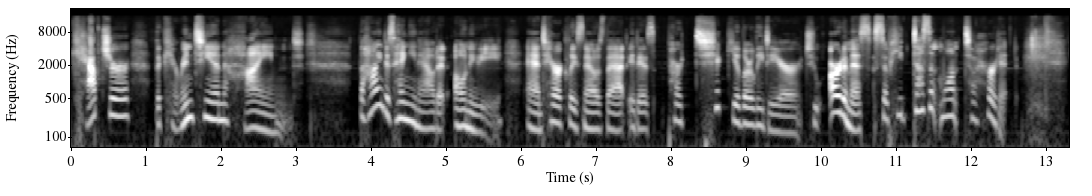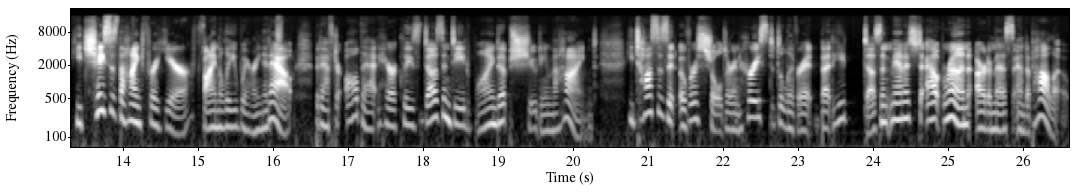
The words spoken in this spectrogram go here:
Capture the Cerynitian hind. The hind is hanging out at Oenoe, and Heracles knows that it is particularly dear to Artemis, so he doesn't want to hurt it. He chases the hind for a year, finally wearing it out. But after all that, Heracles does indeed wind up shooting the hind. He tosses it over his shoulder and hurries to deliver it, but he doesn't manage to outrun Artemis and Apollo.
